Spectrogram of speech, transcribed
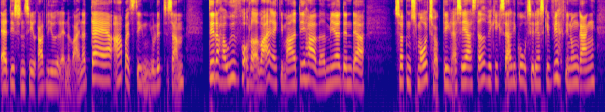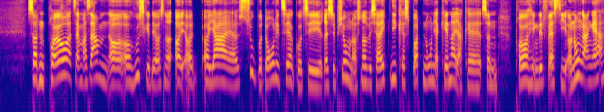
er det sådan set ret lige ud af landevejen. Og der er arbejdsdelen jo lidt til samme. Det, der har udfordret mig rigtig meget, det har været mere den der sådan small talk del. Altså jeg er stadigvæk ikke særlig god til det. Jeg skal virkelig nogle gange sådan prøve at tage mig sammen og, og huske det og sådan noget. Og, og, og jeg er super dårlig til at gå til receptioner og sådan noget, hvis jeg ikke lige kan spotte nogen, jeg kender, jeg kan sådan prøve at hænge lidt fast i. Og nogle gange er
